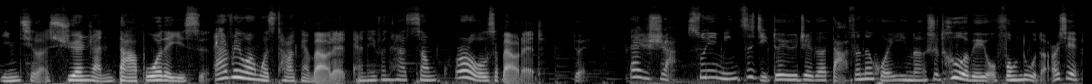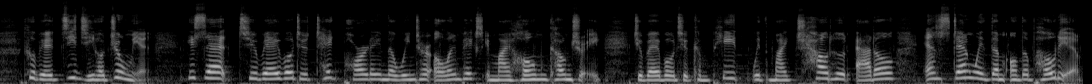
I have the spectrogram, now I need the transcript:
引起了轩然大波的意思。Everyone was talking about it and even had some quarrels about it。对，但是啊，苏翊鸣自己对于这个打分的回应呢，是特别有风度的，而且特别积极和正面。He said to be able to take part in the Winter Olympics in my home country, to be able to compete with my childhood idol and stand with them on the podium.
